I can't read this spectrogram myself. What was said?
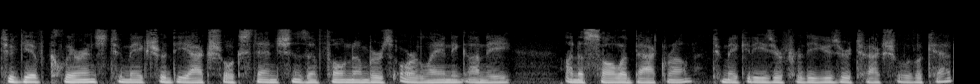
to give clearance to make sure the actual extensions and phone numbers are landing on a on a solid background to make it easier for the user to actually look at.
